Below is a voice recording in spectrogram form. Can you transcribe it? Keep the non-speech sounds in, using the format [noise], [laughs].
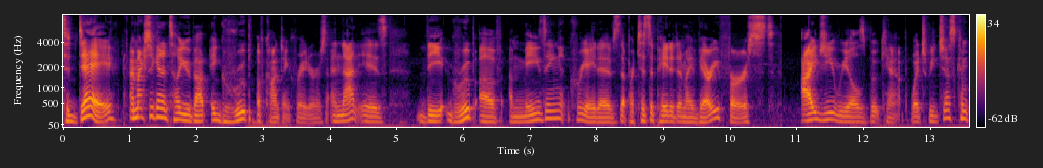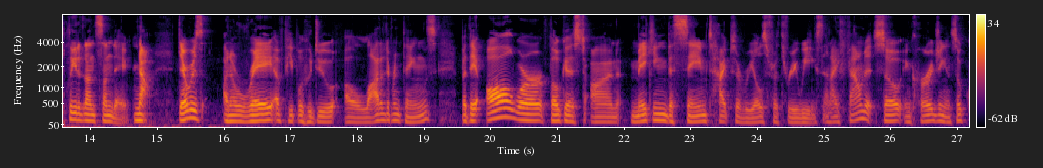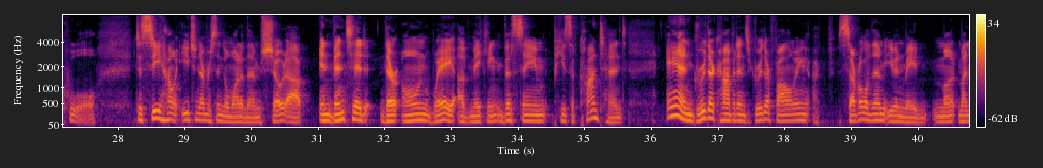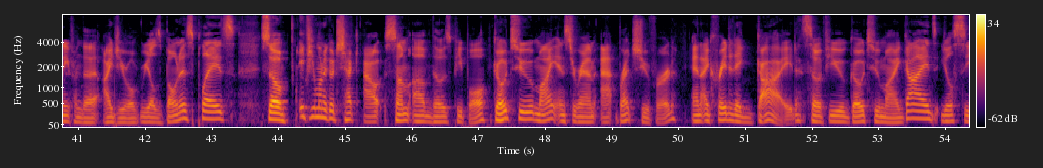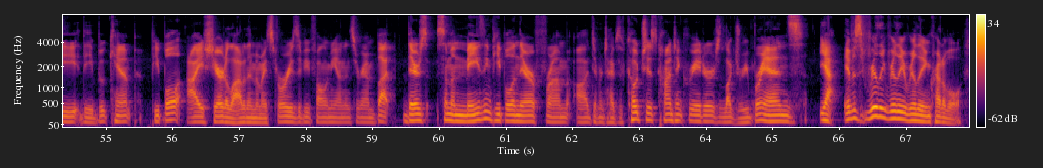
today I'm actually going to tell you about a group of content creators, and that is the group of amazing creatives that participated in my very first IG Reels bootcamp, which we just completed on Sunday. Now, there was an array of people who do a lot of different things, but they all were focused on making the same types of reels for three weeks. And I found it so encouraging and so cool to see how each and every single one of them showed up invented their own way of making the same piece of content and grew their confidence, grew their following. Uh, several of them even made mo- money from the IG Reels bonus plays. So, if you want to go check out some of those people, go to my Instagram at Bret Shuford and I created a guide. So, if you go to my guides, you'll see the bootcamp people. I shared a lot of them in my stories if you follow me on Instagram. But there's some amazing people in there from uh, different types of coaches, content creators, luxury brands. Yeah, it was really, really, really incredible.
